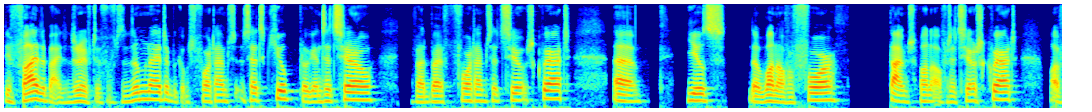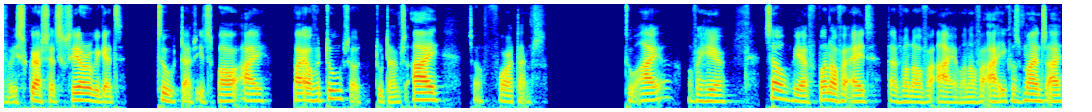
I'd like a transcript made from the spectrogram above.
divided by the derivative of the denominator becomes 4 times z cubed, plug in z0, divided by 4 times z0 squared, uh, yields the 1 over 4 times 1 over z0 squared. Well, if we square z0, we get 2 times e to the power i pi over 2, so 2 times i, so 4 times 2i over here. So we have 1 over 8 times 1 over i, 1 over i equals minus i,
